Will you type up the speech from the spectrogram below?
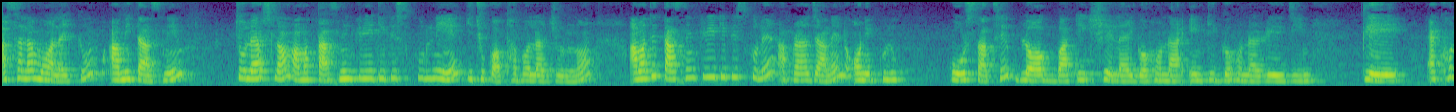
আসসালামু আলাইকুম, আমি তাজনিম চলে আসলাম আমার তাজনিম ক্রিয়েটিভ স্কুল নিয়ে কিছু কথা বলার জন্য। আমাদের তাজনিম ক্রিয়েটিভ স্কুলে আপনারা জানেন অনেকগুলো কোর্স আছে ব্লক বাটিক, সেলাই, গহনা এন্টিক গহনা রেজিন ক্লে এখন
